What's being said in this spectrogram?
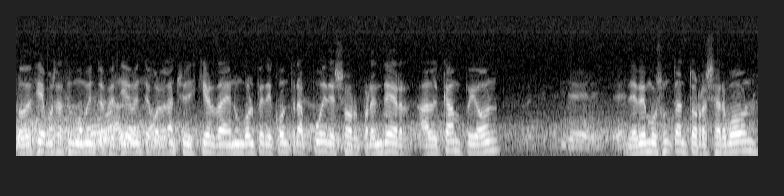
Lo decíamos hace un momento, efectivamente, con el gancho de izquierda en un golpe de contra puede sorprender al campeón. Le vemos un tanto reservón,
